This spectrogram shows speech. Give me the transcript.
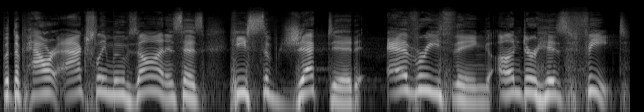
But the power actually moves on and says, He subjected everything under his feet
